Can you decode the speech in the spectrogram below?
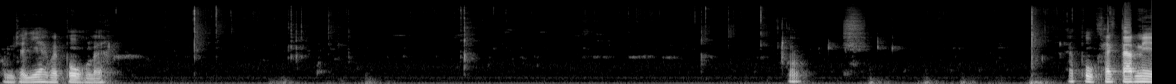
ผมจะแยกไปปลูกเลย ถ้าปลูกแคคตัสนี่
